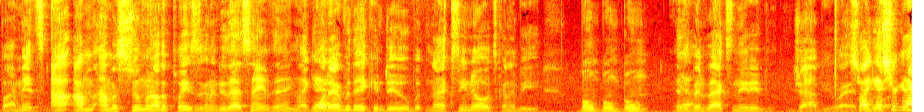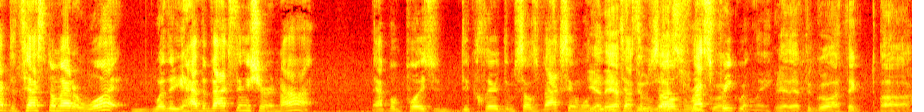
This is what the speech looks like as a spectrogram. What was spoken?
But I mean, it's I, I'm I'm assuming other places are going to do that same thing, like Yeah. whatever they can do. But next thing you know, it's going to be boom, boom, boom. Have Yeah. you been vaccinated? Jab you right. So I guess you're gonna have to test no matter what, whether you had the vaccination or not. Apple employees who declared themselves vaccinated will yeah, need they to have test to themselves less, less, frequently. Yeah, they have to go. I think uh,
